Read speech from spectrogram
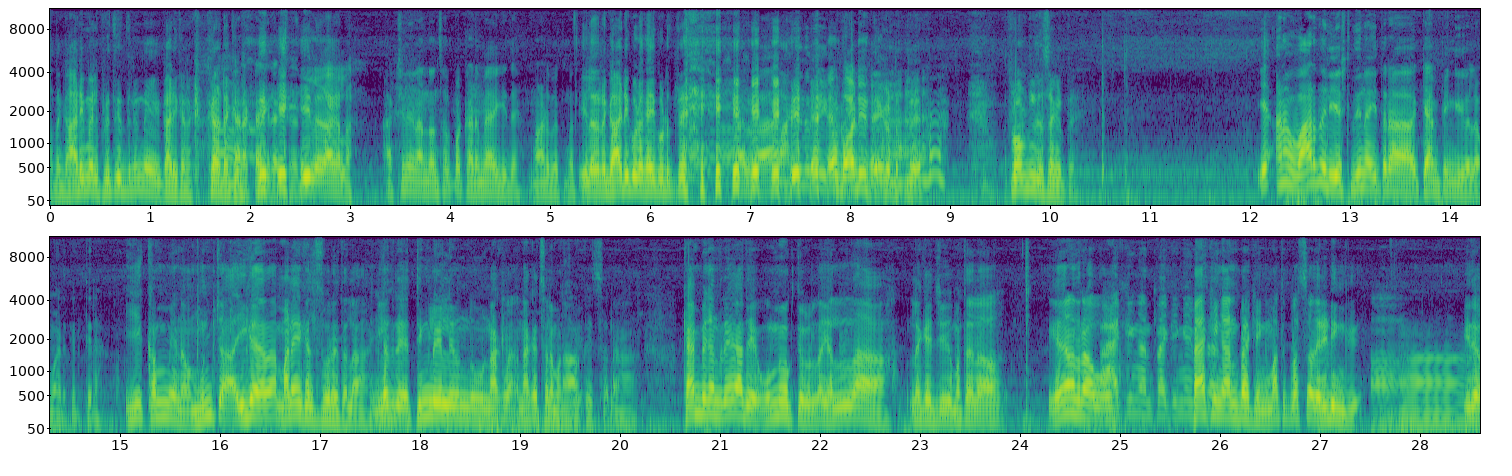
ಅದು ಗಾಡಿ ಮೇಲೆ ಪ್ರೀತಿ ಇದ್ರೇ ಗಾಡಿ ಕರೆಕ್ಟ್ ಕರೆಕ್ಟ್ ಇಲ್ಲ ಆಗಲ್ಲ. ಆಕ್ಚುಲಿ ನಂದೊಂದು ಸ್ವಲ್ಪ ಕಡಿಮೆ ಆಗಿದೆ ಮಾಡ್ಬೇಕು ಮತ್ತೆ. ಇಲ್ಲಾಂದ್ರೆ ಗಾಡಿ ಕೂಡ ಕೈ ಕೊಡುತ್ತೆ. ಅಲ್ವಾ? ಬಾಡಿ ಕೈ ಕೊಡುತ್ತೆ. ಪ್ರಾಬ್ಲಮ್ ಜಾಸ್ತಿ ಆಗುತ್ತೆ. ಏ ಅಣ್ಣ ವಾರದಲ್ಲಿ ಎಷ್ಟು ದಿನ ಈ ಥರ ಕ್ಯಾಂಪಿಂಗ್ ಇವೆಲ್ಲ ಮಾಡ್ತಿರ್ತೀರಾ? ಈ ಕಮ್ಮಿ ನಾವು ಮುಂಚೆ ಈಗ ಮನೆ ಕೆಲಸ ದೂರ ಇಲ್ಲಾದ್ರೆ ಇಲ್ಲಾಂದ್ರೆ ತಿಂಗಳಲ್ಲಿ ಒಂದು ನಾಲ್ಕು ನಾಲ್ಕೈದು ಸಲ ಮಾಡಿ ನಾಲ್ಕೈದು ಸಲ. ಕ್ಯಾಂಪಿಂಗ್ ಅಂದರೆ ಅದೇ ಒಮ್ಮೆ ಹೋಗ್ತೀವಲ್ಲ ಎಲ್ಲ ಲಗೇಜ್ ಮತ್ತೆಲ್ಲ ಏನಾದ್ರೂ ಪ್ಯಾಕಿಂಗ್ ಅನ್ಪ್ಯಾಕಿಂಗ್ ಪ್ಯಾಕಿಂಗ್ ಅನ್ಪ್ಯಾಕಿಂಗ್ ಮತ್ತೆ ಪ್ಲಸ್ ಅದು ರೀಡಿಂಗ್ ಇದು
